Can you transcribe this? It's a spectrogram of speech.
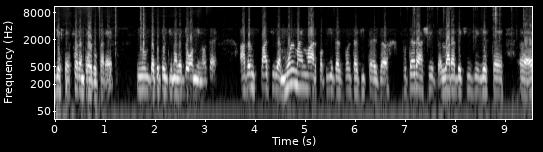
este fără întrerupere, nu decât ultimele două minute. Avem spațiile mult mai mari, copiii dezvoltă viteză, puterea și luarea deciziei este uh,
